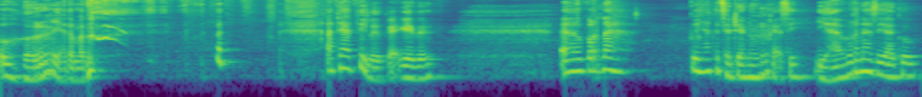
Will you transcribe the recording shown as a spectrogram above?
Oh horror ya teman-teman hati-hati loh kayak gitu. Uh, pernah punya kejadian horror gak sih? Ya pernah sih aku.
